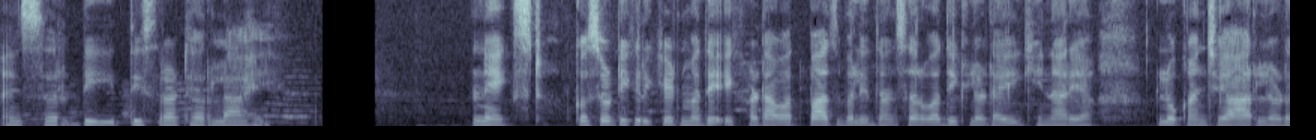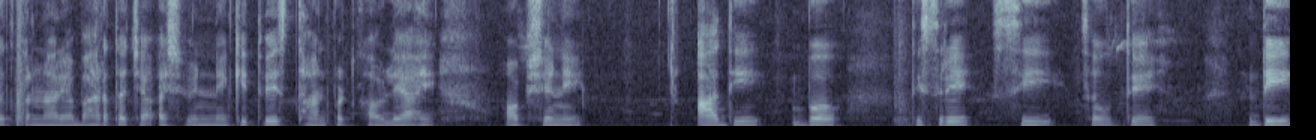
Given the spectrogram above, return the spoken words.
ॲन्सर डी तिसरा ठरला आहे. नेक्स्ट कसोटी क्रिकेटमध्ये एका डावात पाच बलिदान सर्वाधिक लढाई घेणाऱ्या लोकांची आर लढत करणाऱ्या भारताच्या अश्विनने कितवे स्थान पटकावले आहे? ऑप्शन ए आधी ब तिसरे सी चौथे डी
